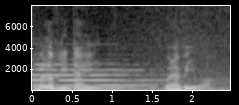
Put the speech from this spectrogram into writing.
Have a lovely day wherever you are.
